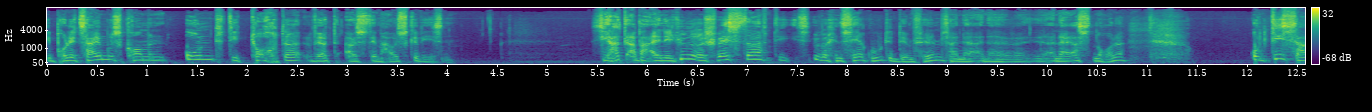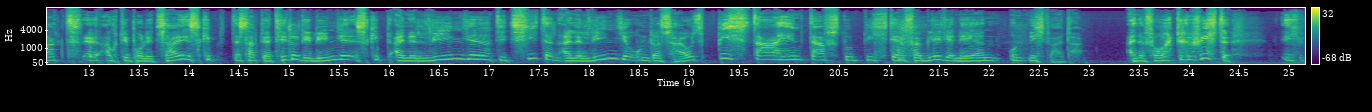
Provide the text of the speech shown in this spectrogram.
Die Polizei muss kommen und die Tochter wird aus dem Haus gewiesen. Sie hat aber eine jüngere Schwester, die ist übrigens sehr gut in dem Film, seine, eine, in einer ersten Rolle. Und die sagt, äh, auch die Polizei, es gibt, deshalb der Titel, die Linie, es gibt eine Linie, die zieht dann eine Linie um das Haus. Bis dahin darfst du dich der Familie nähern und nicht weiter. Eine verrückte Geschichte. Ich,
